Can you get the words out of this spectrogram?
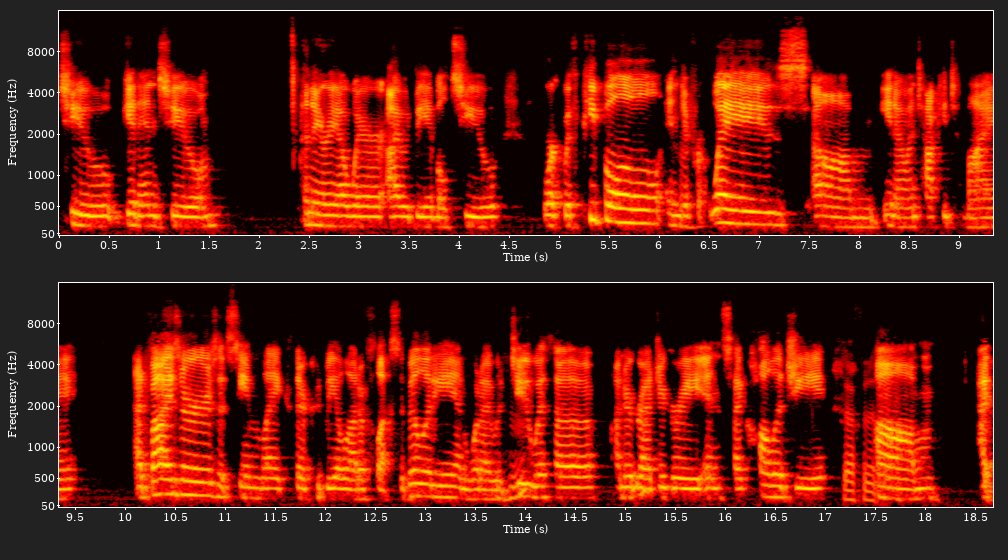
to get into an area where i would be able to work with people in different ways um, you know and talking to my advisors. It seemed like there could be a lot of flexibility in what I would mm-hmm. do with a undergrad degree in psychology. Definitely. Um, I,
